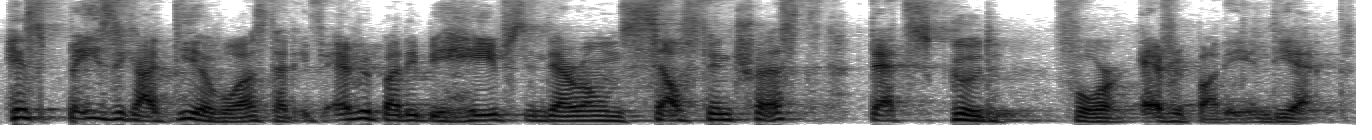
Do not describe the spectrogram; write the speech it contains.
His basic idea was that if everybody behaves in their own self interest, that's good for everybody in the end.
